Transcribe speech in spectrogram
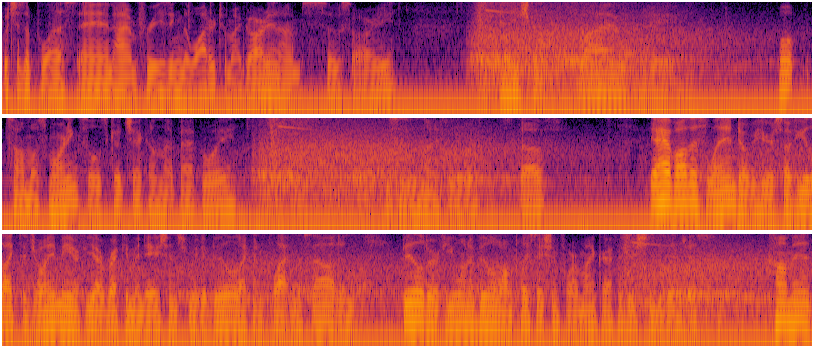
which is a plus and I'm freezing the water to my garden. I'm so sorry. And you're just gonna fly away. Well it's almost morning so let's go check on that bad boy. This is a nice little stuff. Yeah, I have all this land over here, so if you'd like to join me or if you have recommendations for me to build, I can flatten this out and build, or if you want to build on PlayStation 4 Minecraft Edition, then just comment.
